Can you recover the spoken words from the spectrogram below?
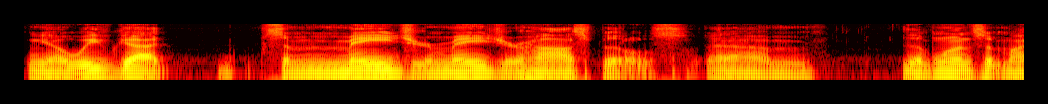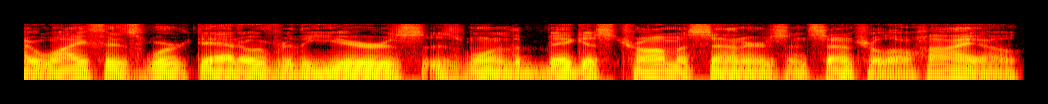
you know, we've got some major, major hospitals. Um, the ones that my wife has worked at over the years is one of the biggest trauma centers in central Ohio,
